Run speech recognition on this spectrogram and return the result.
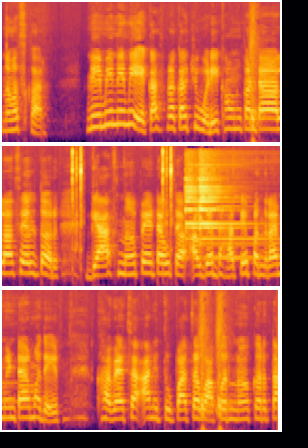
नमस्कार. नेहमी नेहमी एकाच प्रकारची वडी खाऊन कंटाळा आला असेल तर गॅस न पेटवता अवघ्या दहा ते पंधरा मिनटामध्ये खाव्याचा आणि तुपाचा वापर न करता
